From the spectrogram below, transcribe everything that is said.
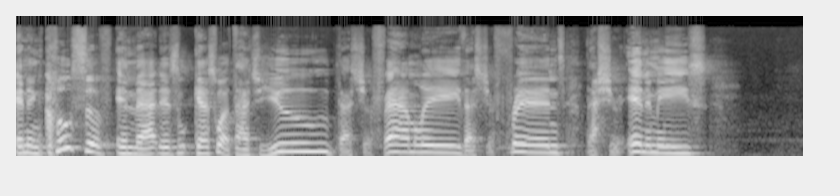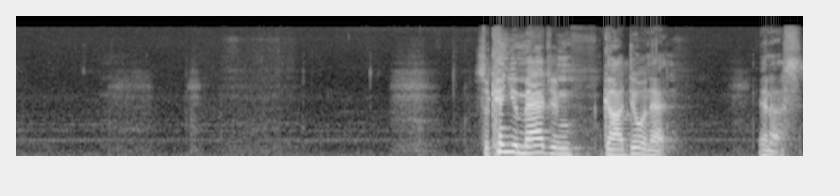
and inclusive in that is guess what? That's you, that's your family, that's your friends, that's your enemies. So, can you imagine God doing that in us?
